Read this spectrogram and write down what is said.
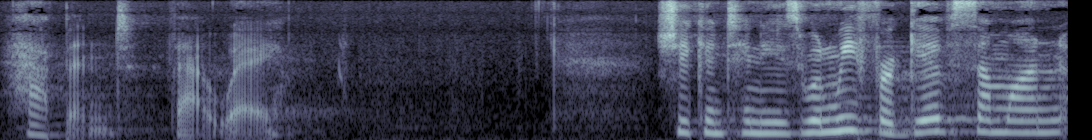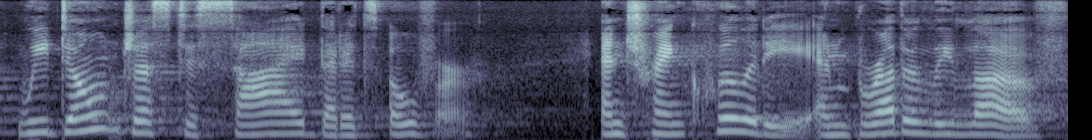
happened that way. She continues When we forgive someone, we don't just decide that it's over, and tranquility and brotherly love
